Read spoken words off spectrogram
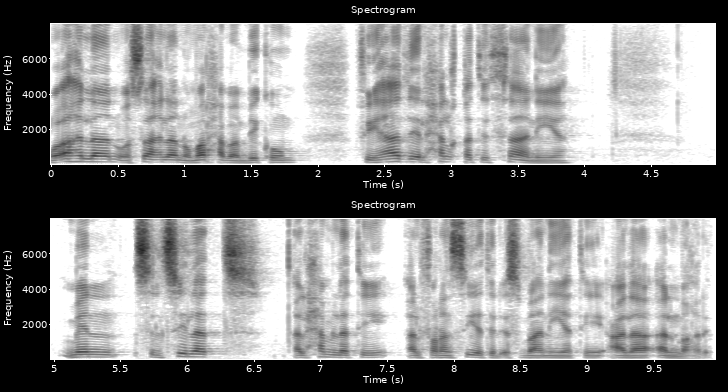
وأهلا وسهلا ومرحبا بكم في هذه الحلقة الثانية من سلسلة الحملة الفرنسية الإسبانية على المغرب.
